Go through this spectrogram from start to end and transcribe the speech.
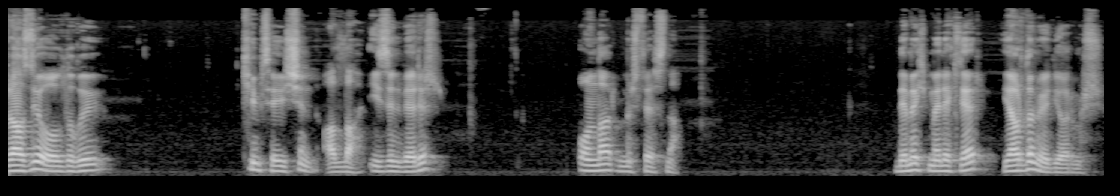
razı olduğu kimse için Allah izin verir. Onlar müstesna. Demek melekler yardım ediyormuş,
